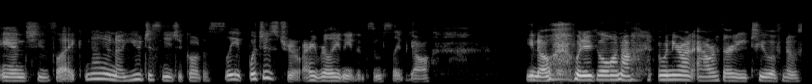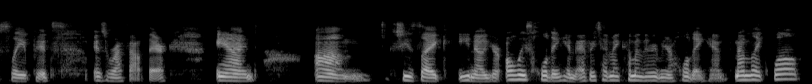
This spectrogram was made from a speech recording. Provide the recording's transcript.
And she's like, no, no, no, you just need to go to sleep, which is true. I really needed some sleep, y'all. You know, when you're going on, when you're on hour 32 of no sleep, it's, it's rough out there. And um, she's like, you know, you're always holding him. Every time I come in the room, you're holding him. And I'm like, well,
